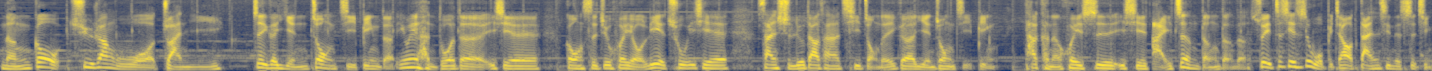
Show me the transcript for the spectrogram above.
能够去让我转移这个严重疾病的，因为很多的一些公司就会有列出一些三十六到三十七种的一个严重疾病。它可能会是一些癌症等等的，所以这些是我比较担心的事情，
